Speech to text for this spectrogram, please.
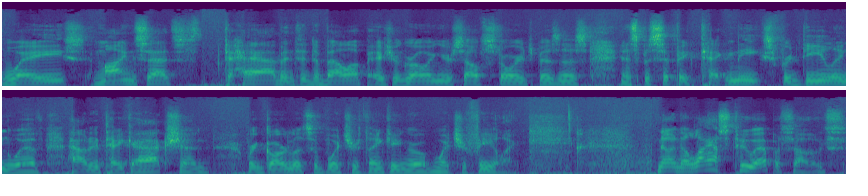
ways, mindsets to have and to develop as you're growing your self storage business and specific techniques for dealing with how to take action regardless of what you're thinking or what you're feeling. Now, in the last two episodes,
